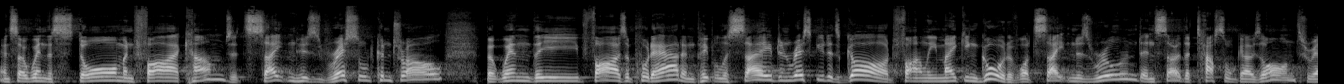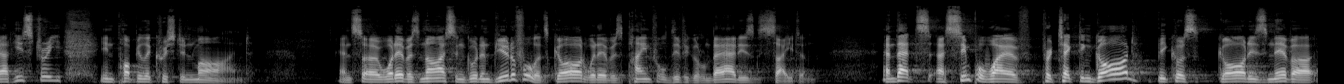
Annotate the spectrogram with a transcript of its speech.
And so when the storm and fire comes, it's Satan who's wrestled control. But when the fires are put out and people are saved and rescued, it's God finally making good of what Satan has ruined. And so the tussle goes on throughout history in popular Christian mind. And so whatever's nice and good and beautiful, it's God. Whatever's painful, difficult, and bad is Satan. And that's a simple way of protecting God because God is never,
